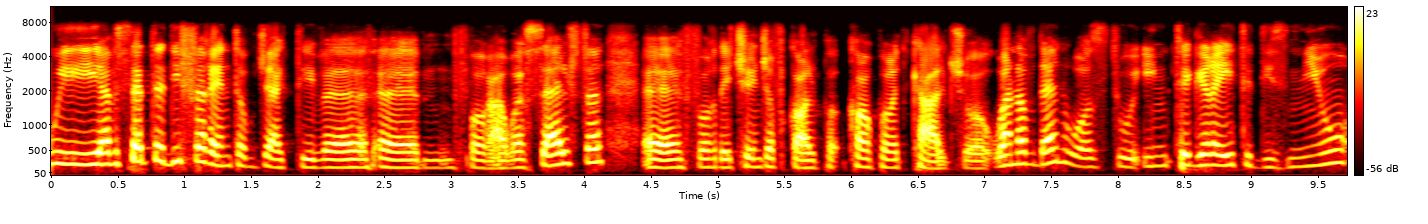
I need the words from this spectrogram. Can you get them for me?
we have set a different objective uh, um, for ourselves uh, for the change of corp- corporate culture. One of them was to integrate this new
